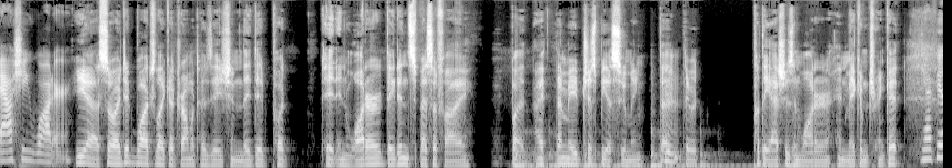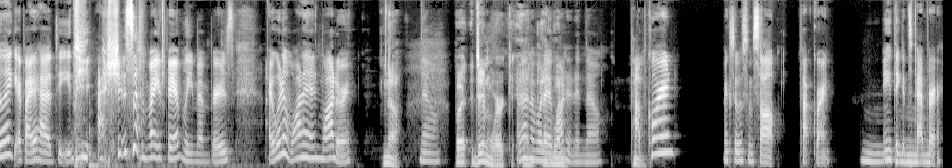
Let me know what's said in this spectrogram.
Ashy water. Yeah, so I did watch like a dramatization. They did put it in water. They didn't specify, but I that may just be assuming that Hmm. they would put the ashes in water and make him drink it. Yeah, I feel like if I had to eat the ashes of my family members, I wouldn't want it in water. No, No. but it didn't work. I don't know what I wanted in though. Popcorn? Mix it with some salt. Popcorn. And you think it's Mm, pepper.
